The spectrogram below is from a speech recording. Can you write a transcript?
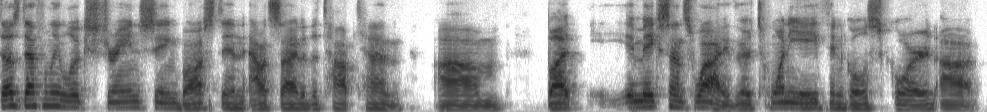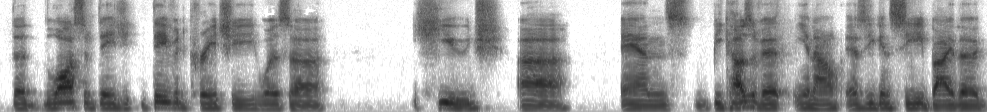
does definitely look strange seeing boston outside of the top 10 um but it makes sense why. They're 28th in goals scored. Uh the loss of David Krejci was uh, huge, uh, and because of it, you know, as you can see by the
